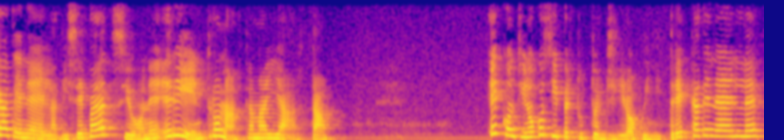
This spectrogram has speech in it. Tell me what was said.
catenella di separazione rientro un'altra maglia alta. E continuo così per tutto il giro quindi 3 catenelle.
